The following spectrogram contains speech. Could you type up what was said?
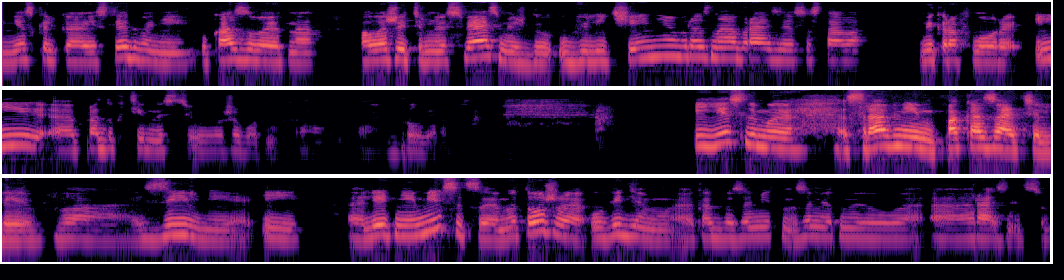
несколько исследований указывают на положительную связь между увеличением разнообразия состава микрофлоры и продуктивностью животных, бройлеров. И если мы сравним показатели в зимние и летние месяцы мы тоже увидим э, как бы замет, заметную э, разницу.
